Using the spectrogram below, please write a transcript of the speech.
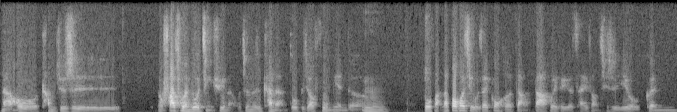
然后他们就是。有发出很多警讯了，我真的是看了很多比较负面的嗯说法。那包括其实我在共和党大会的一个采访，其实也有跟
